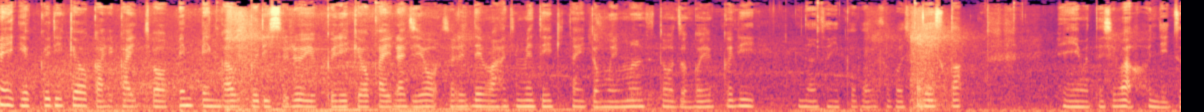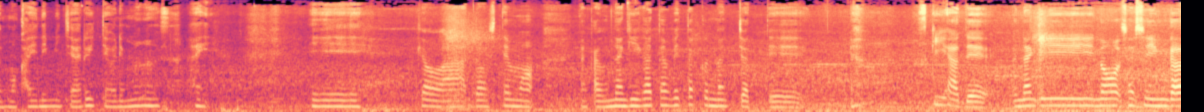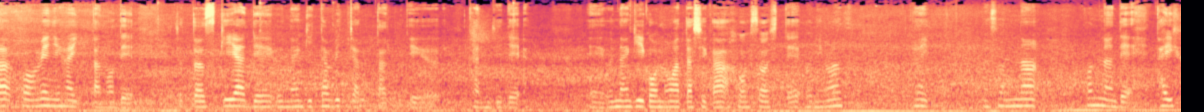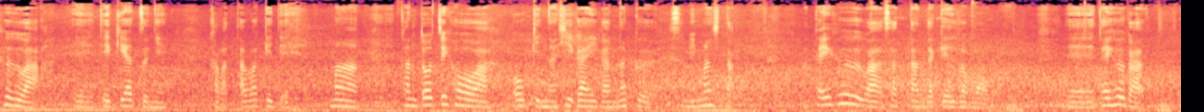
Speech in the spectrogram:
はいゆっくり協会会長ペンペンがお送りするゆっくり協会ラジオそれでは始めていきたいと思います。どうぞごゆっくり皆さんいかがお過ごしですか、えー、私は本日も帰り道歩いております。はい。えー、今日はどうしてもなんかうなぎが食べたくなっちゃって すき家でうなぎの写真がこう目に入ったのでちょっとすき家でうなぎ食べちゃったっていう感じで、えー、うなぎ後の私が放送しております。はい、まあ、そんなこんなで台風は、えー、低気圧に変わったわけでまあ関東地方は大きな被害がなく済みました。台風は去ったんだけれどもえー、台風が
